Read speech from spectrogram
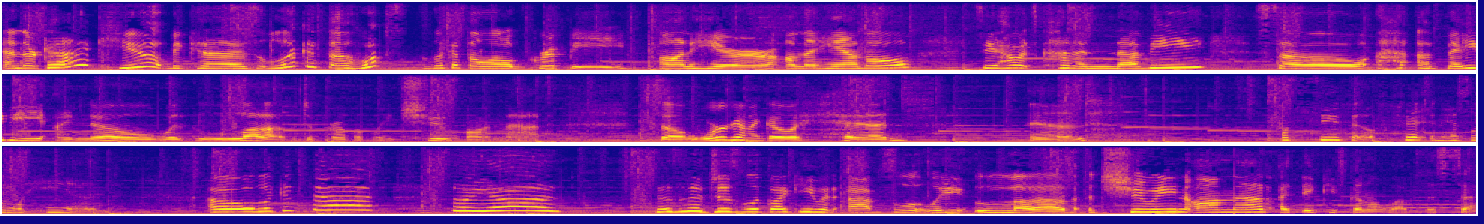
And they're kind of cute because look at the, whoops, look at the little grippy on here on the handle. See how it's kind of nubby? So a baby I know would love to probably chew on that. So we're gonna go ahead and let's see if it'll fit in his little hand. Oh, look at that. So yeah, doesn't it just look like he would absolutely love chewing on that? I think he's to love this set.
